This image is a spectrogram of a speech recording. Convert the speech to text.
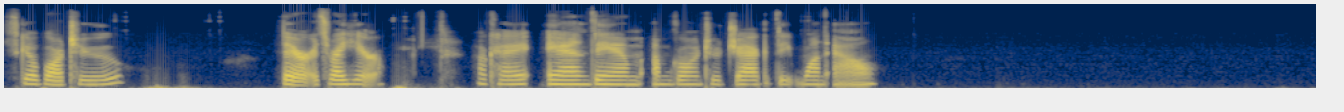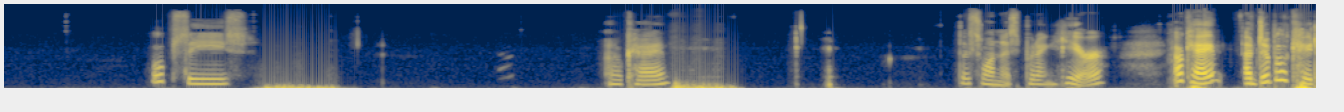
scale bar 2. There, it's right here. Okay, and then I'm going to drag the one out. Oopsies. Okay. This one is putting here. Okay, a duplicate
